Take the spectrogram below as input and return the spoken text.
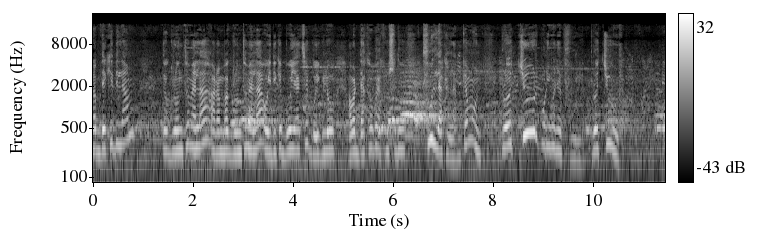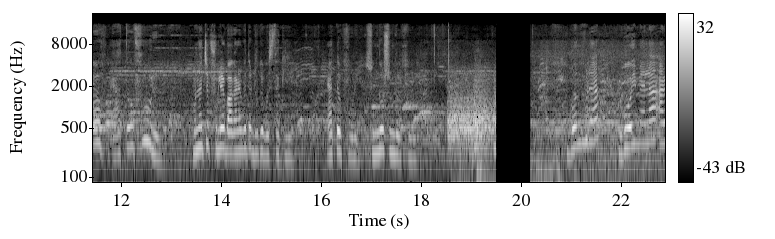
সব দেখিয়ে দিলাম। তো গ্রন্থমেলা, আরামবাগ গ্রন্থমেলা, ওইদিকে বই আছে, বইগুলো আবার দেখাবো। এখন শুধু ফুল দেখালাম। কেমন? প্রচুর পরিমাণে ফুল, প্রচুর। ও এত ফুল। মনে হচ্ছে ফুলের বাগানের ভেতর ঢুকে বসে থাকি। এত ফুল, সুন্দর সুন্দর ফুল। বন্ধুরা বই মেলা আর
